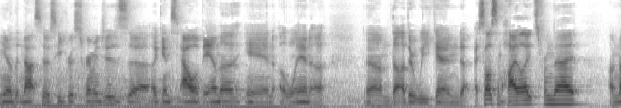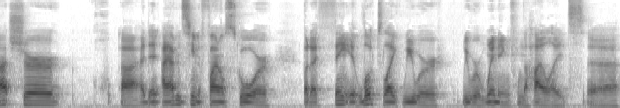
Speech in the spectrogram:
You know the not so secret scrimmages uh, against Alabama in Atlanta um, the other weekend. I saw some highlights from that. I'm not sure. Uh, I didn't, I haven't seen a final score, but I think it looked like we were we were winning from the highlights. Uh,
